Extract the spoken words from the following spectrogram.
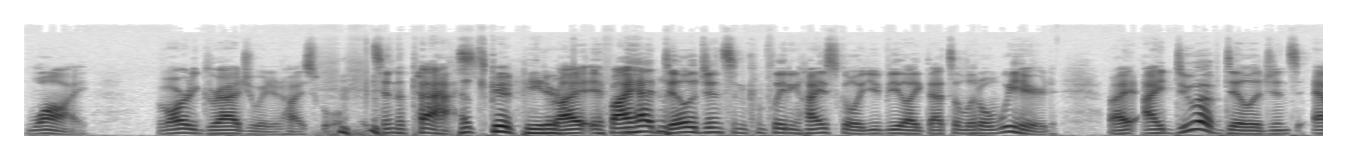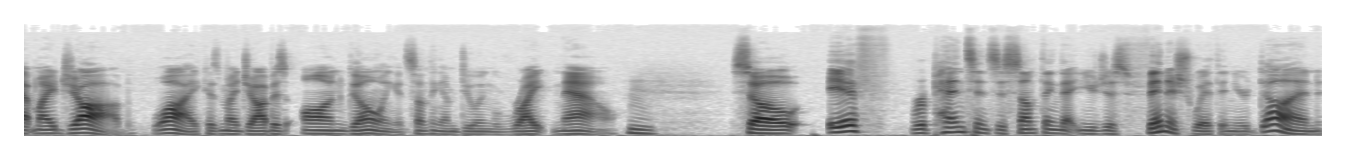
Why? I've already graduated high school. It's in the past. That's good, Peter. Right? If I had diligence in completing high school, you'd be like, that's a little weird. Right? I do have diligence at my job. Why? Because my job is ongoing. It's something I'm doing right now. Hmm. So if repentance is something that you just finish with and you're done,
